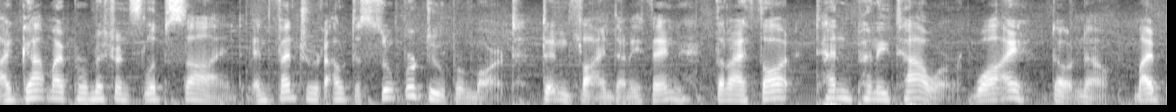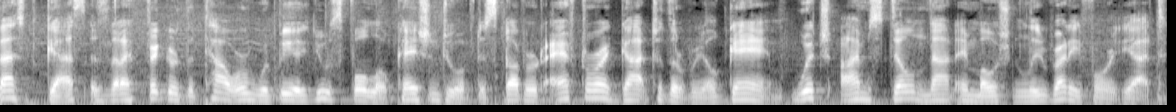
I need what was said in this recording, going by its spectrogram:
I got my permission slip signed and ventured out to Super Duper Mart. Didn't find anything. Then I thought Tenpenny Tower. Why? Don't know. My best guess is that I figured the tower would be a useful location to have discovered after I got to the real game, which I'm still not emotionally ready for yet,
